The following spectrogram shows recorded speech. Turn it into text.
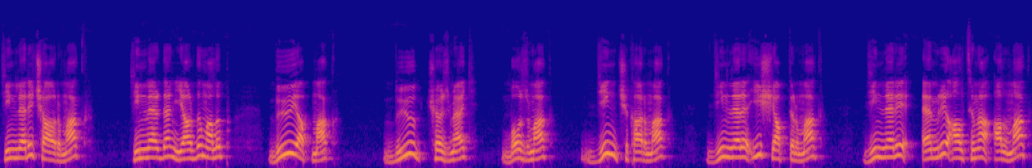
cinleri çağırmak, cinlerden yardım alıp büyü yapmak, büyü çözmek, bozmak, cin çıkarmak, cinlere iş yaptırmak, cinleri emri altına almak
